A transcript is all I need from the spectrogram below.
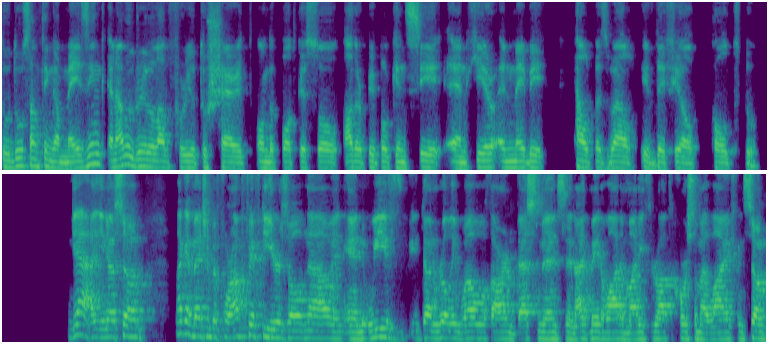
to do something amazing and i would really love for you to share it on the podcast so other people can see and hear and maybe help as well if they feel called to. Yeah you know so like i mentioned before i'm 50 years old now and, and we've done really well with our investments and i've made a lot of money throughout the course of my life and so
